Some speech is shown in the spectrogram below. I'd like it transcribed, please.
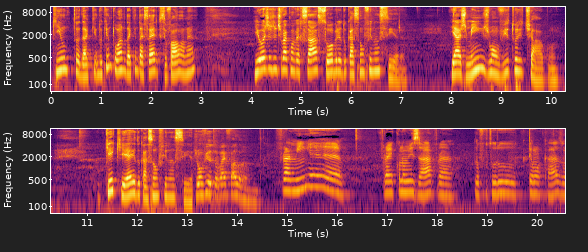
quinto, da, do quinto ano, da quinta série, que se fala, né? E hoje a gente vai conversar sobre educação financeira. Yasmin, João Vitor e Tiago. O que, que é educação financeira? João Vitor, vai falando. Para mim é para economizar, para no futuro ter uma casa,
